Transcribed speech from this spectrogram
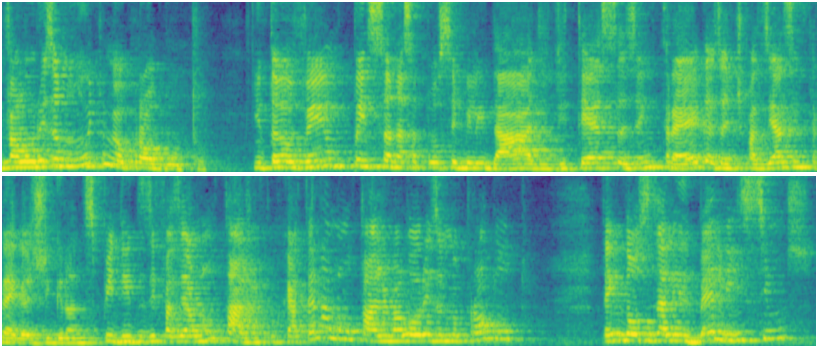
valoriza muito o meu produto. Então eu venho pensando nessa possibilidade de ter essas entregas, a gente fazer as entregas de grandes pedidos e fazer a montagem, porque até na montagem valoriza meu produto. Tem doces ali belíssimos,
